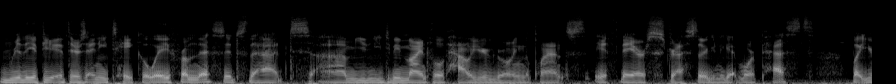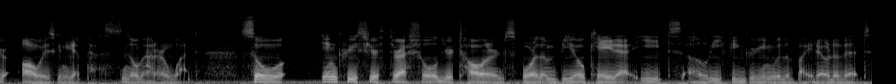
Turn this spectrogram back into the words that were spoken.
really, if, you, if there's any takeaway from this, it's that um, you need to be mindful of how you're growing the plants. If they are stressed, they're going to get more pests, but you're always going to get pests no matter what. So increase your threshold, your tolerance for them. Be okay to eat a leafy green with a bite out of it.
